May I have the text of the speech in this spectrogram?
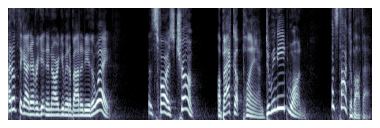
I don't think I'd ever get in an argument about it either way. As far as Trump, a backup plan, do we need one? Let's talk about that.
